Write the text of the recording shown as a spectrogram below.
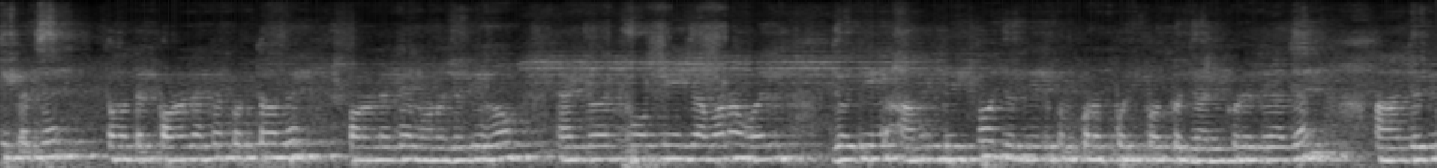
ঠিক আছে? তোমাদের পড়ালেখা করতে হবে পড়ালেখায় মনোযোগী হোক অ্যান্ড্রয়েড ফোন নিয়ে যাব না ওয়েল যদি আমি দেখব যদি এরকম কোনো পরিপত্র জারি করে দেওয়া যায় যদি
